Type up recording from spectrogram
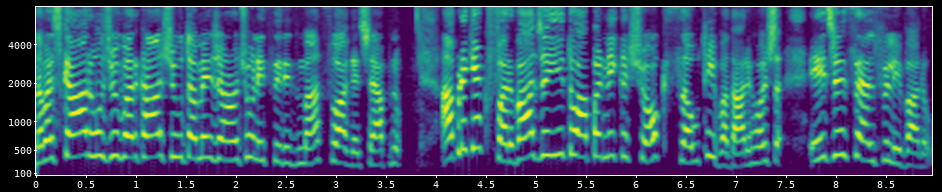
નમસ્કાર, હું છું બરખા, શું તમે જાણો છો? ની સિરીઝમાં સ્વાગત છે આપનું. આપણે ક્યાંક ફરવા જઈએ તો આપણને એક શોખ સૌથી વધારે હોય છે, એ છે સેલ્ફી લેવાનો.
